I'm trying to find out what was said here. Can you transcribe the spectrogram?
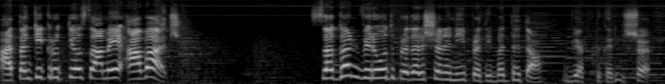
આતંકી કૃત્યો સામે આવા જ સઘન વિરોધ પ્રદર્શનની પ્રતિબદ્ધતા વ્યક્ત કરી છે.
